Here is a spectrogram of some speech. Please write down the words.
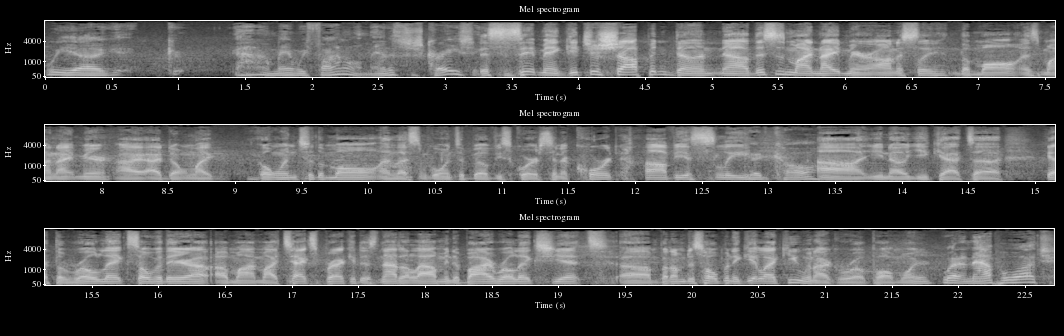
we uh, I don't know, man. We final, man. It's just crazy. This is it, man. Get your shopping done. Now, this is my nightmare, honestly. The mall is my nightmare. I, I don't like going to the mall unless I'm going to Bellevue Square Center Court, obviously. Good call. Uh, you know, you got uh, got the Rolex over there. Uh, my, my tax bracket does not allow me to buy Rolex yet, um, but I'm just hoping to get like you when I grow up, Paul Moyer. What, an Apple Watch?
